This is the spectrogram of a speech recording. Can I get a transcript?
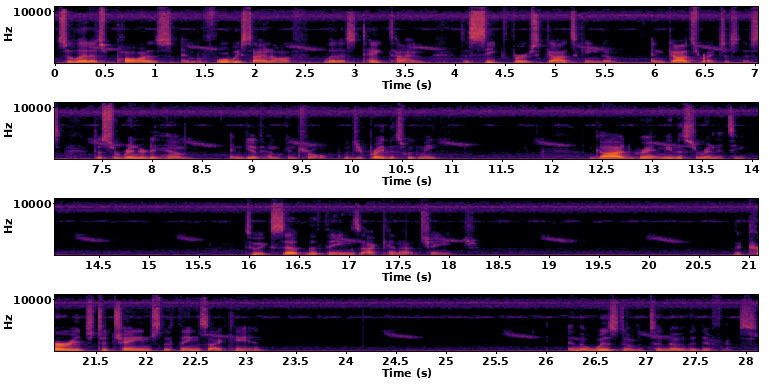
So let us pause, and before we sign off, let us take time to seek first God's kingdom and God's righteousness, to surrender to Him and give Him control. Would you pray this with me? God, grant me the serenity to accept the things I cannot change the courage to change the things I can, and the wisdom to know the difference.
